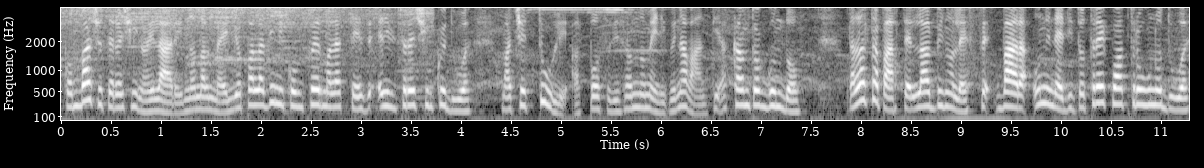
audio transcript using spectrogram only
Con Bacio Terracino e Ilari non al meglio, Palladini conferma le attese ed il 3-5-2, ma c'è Tulli al posto di San Domenico in avanti accanto a Gondò. Dall'altra parte l'Albino Leffe vara un inedito 3-4-1-2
